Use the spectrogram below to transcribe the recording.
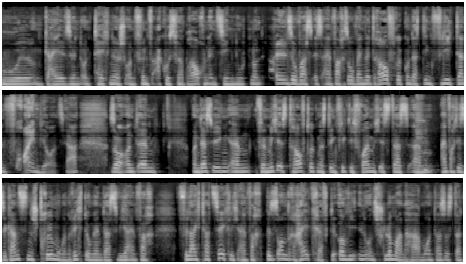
cool und geil sind und technisch und fünf Akkus verbrauchen in zehn Minuten und all sowas ist einfach so, wenn wir draufdrücken und das Ding fliegt, dann freuen wir uns, ja. So und ähm, und deswegen, ähm, für mich ist draufdrücken, das Ding fliegt, ich freue mich, ist, dass ähm, einfach diese ganzen Strömungen, Richtungen, dass wir einfach vielleicht tatsächlich einfach besondere Heilkräfte irgendwie in uns schlummern haben. Und das ist dann,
